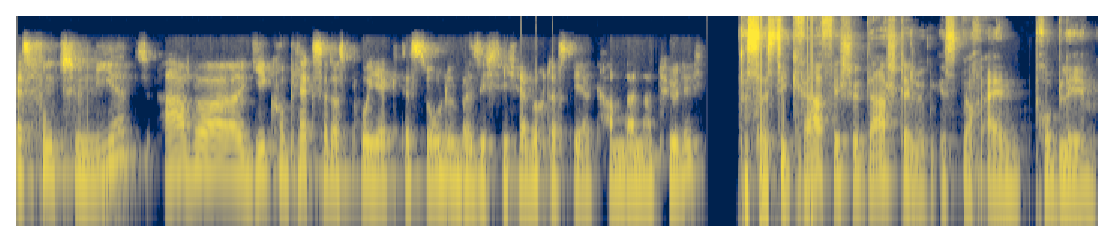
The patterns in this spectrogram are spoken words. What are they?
Es funktioniert, aber je komplexer das Projekt, desto unübersichtlicher wird das Diagramm dann natürlich. Das heißt, die grafische Darstellung ist noch ein Problem.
